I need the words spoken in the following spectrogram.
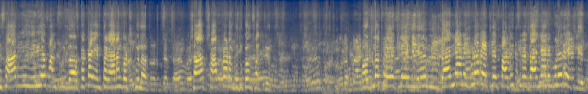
ఈసారి ఏరియా సంచులు దొరకక ఎంతగానం కొట్టుకున్నారు. షాప్ షాప్ కాడ గుద్దుకొని సచ్చారు వడ్లకు రేట్ లేదు. ధాన్యానికి కూడా రేట్ లేదు. పండించిన ధాన్యానికి కూడా రేట్ లేదు.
